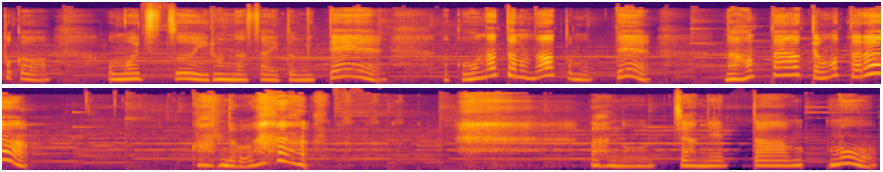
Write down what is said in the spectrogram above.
とか思いつついろんなサイト見てこうなったのなと思って治ったって思ったら今度は あのジャネッタも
